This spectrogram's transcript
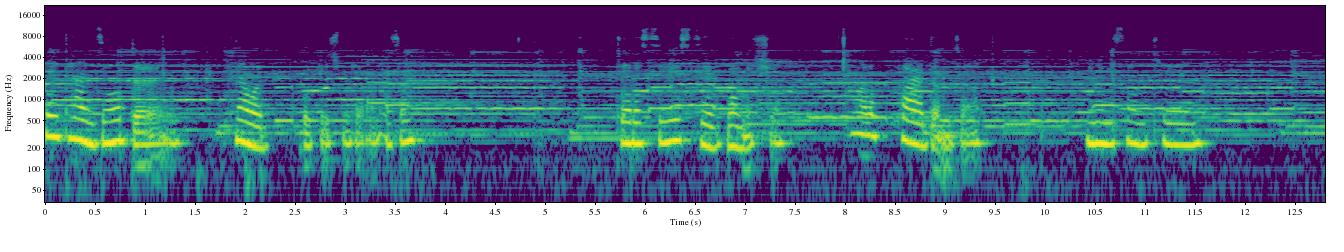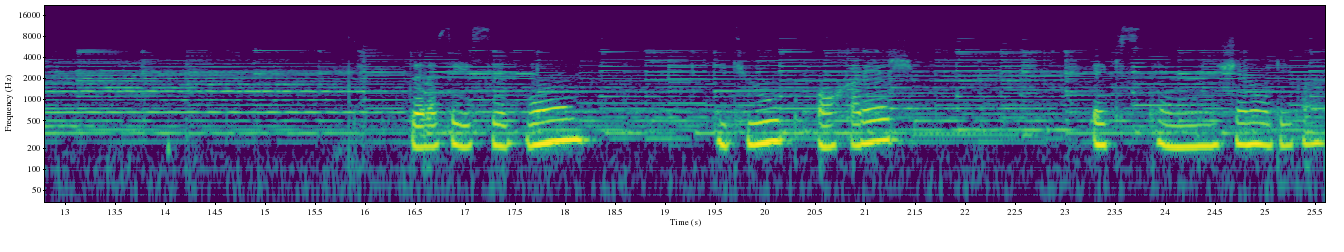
سری تنظیمات داره. نباید okay ش می‌کنم اصلا جلسه سومشه حالا فردا می‌ذارم. می نویسم که جلسه سوم یوتیوب آخرش extension رو okay کنم.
